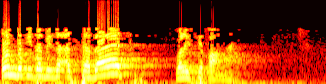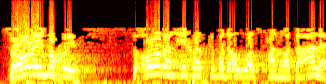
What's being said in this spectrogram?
untuk kita bisa as-sabat wal istiqamah. Seorang yang mukhlis, seorang ikhlas kepada Allah Subhanahu wa taala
